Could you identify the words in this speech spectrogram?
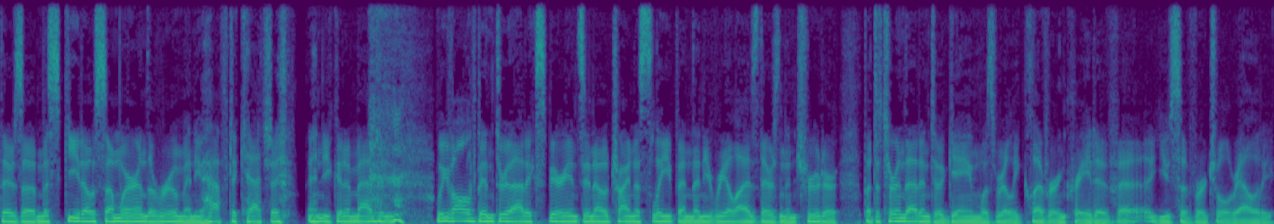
there's a mosquito somewhere in the room and you have to catch it. And you can imagine we've all been through that experience, you know, trying to sleep and then you realize there's an intruder. But to turn that into a game was really clever and creative uh, use of virtual reality.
